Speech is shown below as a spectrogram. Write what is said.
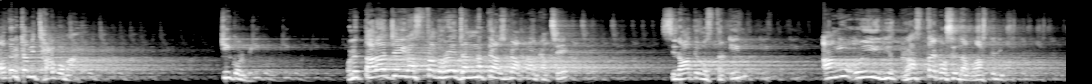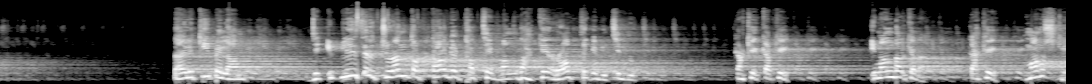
ওদেরকে আমি ছাড়বো না। কি করবে? বলে তারা যেই রাস্তা ধরে জান্নাতে আসবে আপনার কাছে সিরাতে মুস্তাকিম আমি ওই রাস্তায় বসে যাব আসতে দিচ্ছি। তাহলে কি পেলাম? যে ইবলিসের চূড়ান্ত টার্গেট হচ্ছে বান্দাহকে রব থেকে বিচ্ছিন্ন। কাকে কাকে? ইমানদার কেনা কাকে? মানুষকে।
